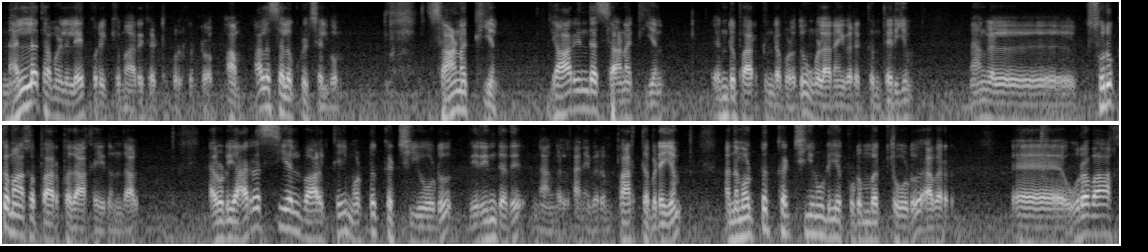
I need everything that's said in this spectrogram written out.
நல்ல தமிழிலே குறைக்குமாறு கேட்டுக்கொள்கின்றோம். ஆம் அலசலுக்குள் செல்வோம். சாணக்கியன். யார் இந்த சாணக்கியன் என்று பார்க்கின்ற பொழுது உங்கள் அனைவருக்கும் தெரியும். நாங்கள் சுருக்கமாக பார்ப்பதாக இருந்தால் அவருடைய அரசியல் வாழ்க்கை மொட்டுக்கட்சியோடு விரிந்தது நாங்கள் அனைவரும் பார்த்த விடயம். அந்த மொட்டுக்கட்சியினுடைய குடும்பத்தோடு அவர் உறவாக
